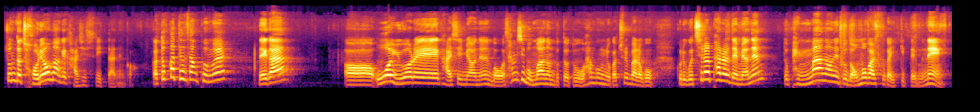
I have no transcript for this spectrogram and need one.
좀 더 저렴하게 가실 수 있다는 거. 그러니까 똑같은 상품을 내가 어, 5월, 6월에 가시면은 뭐 35만 원부터도 항공료가 출발하고 그리고 7월, 8월 되면은 또 100만 원이 또 넘어갈 수가 있기 때문에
